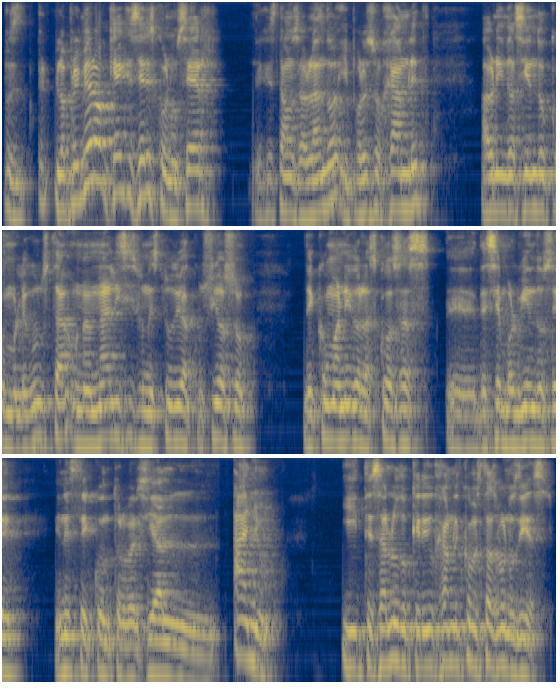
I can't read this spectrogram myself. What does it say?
pues lo primero que hay que hacer es conocer de qué estamos hablando y por eso Hamlet ha venido haciendo como le gusta un análisis, un estudio acucioso de cómo han ido las cosas eh, desenvolviéndose en este controversial año. Y te saludo, querido Hamlet, ¿cómo estás? Buenos días.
